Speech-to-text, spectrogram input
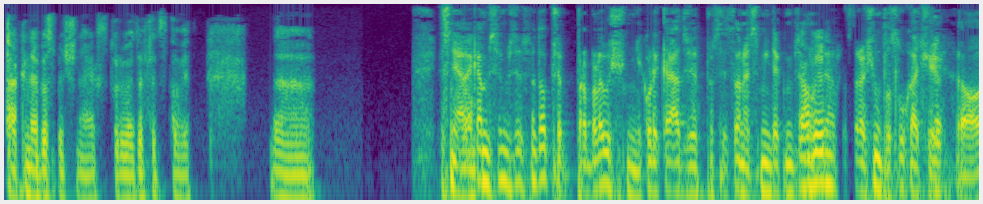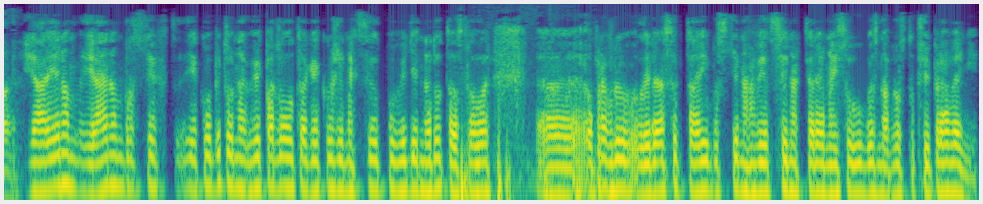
tak nebezpečné, jak si to představit. Uh, Jasně, já no. myslím, že jsme to probrali už několikrát, že prostě to nesmí, tak myslím, že to dalšímu posluchači. Já, jo. já, jenom, já jenom prostě, jako by to nevypadalo tak, jako že nechci odpovědět na dotaz, ale eh, opravdu lidé se ptají prostě na věci, na které nejsou vůbec naprosto připraveni.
